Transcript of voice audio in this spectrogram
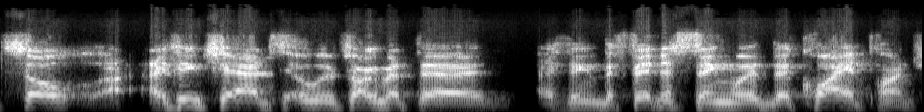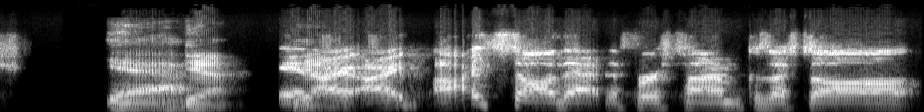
so I- I think Chad, we were talking about the, I think the fitness thing with the quiet punch. Yeah. Yeah. And Yeah. I, I, I saw that the first time because I saw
